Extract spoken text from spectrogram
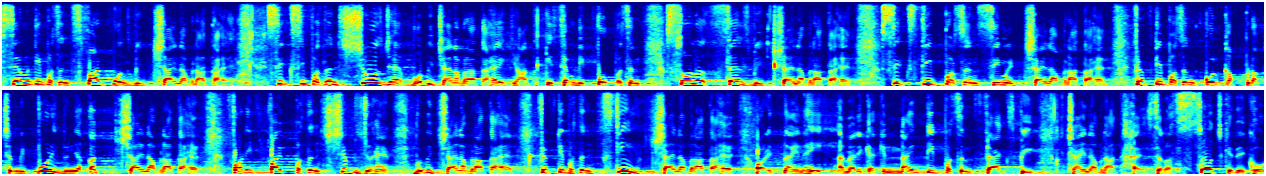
70 परसेंट स्मार्टफोन्स भी चाइना बनाता है। 60 परसेंट शूज़ है, वो भी चाइना बनाता है। यहाँ तक कि 74 परसेंट सोलर सेल्स भी चाइना बनाता है। 60 परसेंट सीमेंट चाइना बनाता है। 50 परसेंट कोल का प्रोडक्शन भी पूरी दुनिया का चाइना बनाता है। 45 परसेंट शिप्स जो हैं, वो भी चाइना बनाता है। 50 परसेंट स्टील चाइना बनाता है। और इतना ही नहीं अमेरिका के 90 परसेंट फ्लैग्स भी चाइना बनाता है। जरा सोच के देखो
